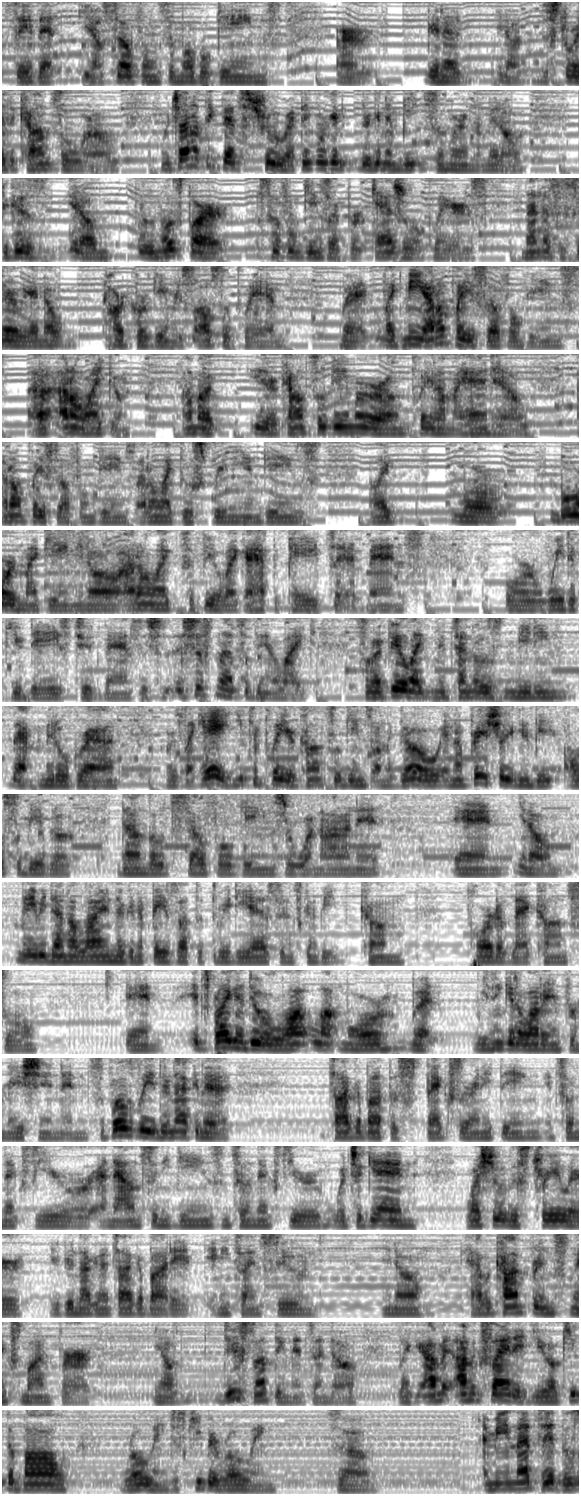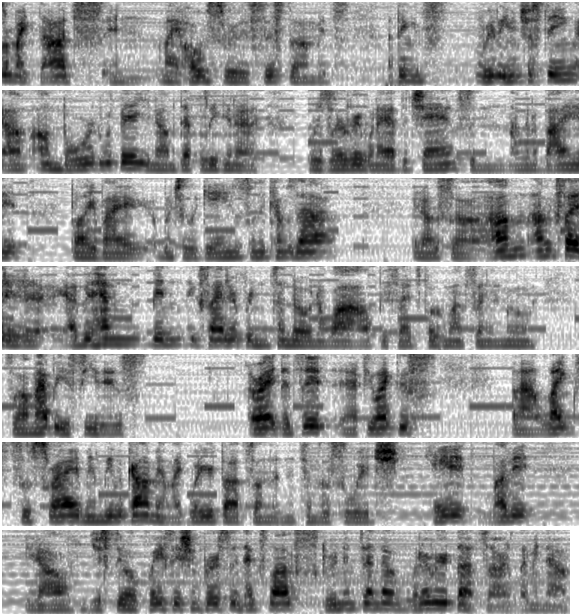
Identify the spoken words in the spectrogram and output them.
saying that you know cell phones and mobile games are gonna you know destroy the console world, which I don't think that's true. I think we're gonna they're gonna meet somewhere in the middle, because you know for the most part, cell phone games are for casual players. Not necessarily. I know hardcore gamers also play them, but like me, I don't play cell phone games. I, I don't like them. I'm a either a console gamer or I'm playing on my handheld. I don't play cell phone games. I don't like those freemium games. I like more more in my game. You know, I don't like to feel like I have to pay to advance or wait a few days to advance. It's just, it's just not something I like. So I feel like Nintendo's meeting that middle ground where it's like, hey, you can play your console games on the go, and I'm pretty sure you're gonna be also be able to download cell phone games or whatnot on it. And you know, maybe down the line they're gonna phase out the 3DS and it's gonna become part of that console. And it's probably gonna do a lot, lot more, but we didn't get a lot of information. And supposedly they're not gonna talk about the specs or anything until next year or announce any games until next year. Which again, why show this trailer if you're not gonna talk about it anytime soon? You know, have a conference next month or you know, do something, Nintendo. Like I'm, I'm excited. You know, keep the ball rolling. Just keep it rolling. So, I mean, that's it. Those are my thoughts and my hopes for this system. It's, I think it's really interesting. I'm on board with it. You know, I'm definitely gonna reserve it when I have the chance, and I'm gonna buy it. Probably buy a bunch of the games when it comes out. You know, so I'm I'm excited. I've been haven't been excited for Nintendo in a while, besides Pokemon Sun and Moon. So I'm happy to see this. All right, that's it. If you like this uh, like, subscribe, and leave a comment. Like, what are your thoughts on the Nintendo Switch? Hate it? Love it? You know, you're still a PlayStation person, Xbox, screw Nintendo? Whatever your thoughts are, let me know.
